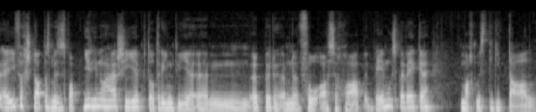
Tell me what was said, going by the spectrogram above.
einfach, statt dass man das Papier hin und her schiebt oder irgendwie ähm, jemanden von, also von A B muss bewegen, macht man es digital.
